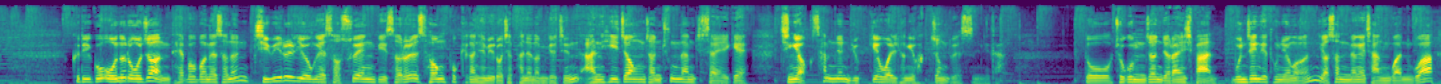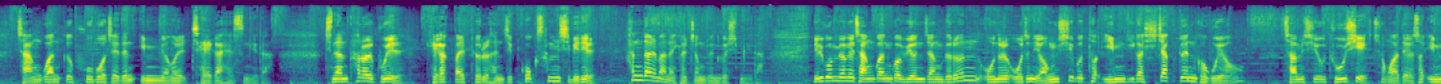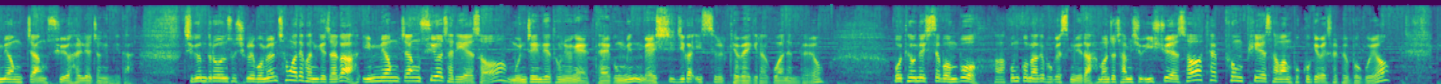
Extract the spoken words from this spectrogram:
그리고 오늘 오전 대법원에서는 지위를 이용해서 수행비서를 성폭행한 혐의로 재판에 넘겨진 안희정 전 충남지사에게 징역 3년 6개월형이 확정됐습니다. 또 조금 전 11시 반 문재인 대통령은 6명의 장관과 장관급 후보제에 대한 임명을 재가했습니다. 지난 8월 9일 개각 발표를 한 지 꼭 31일 한 달 만에 결정된 것입니다. 7명의 장관과 위원장들은 오늘 오전 0시부터 임기가 시작된 거고요. 잠시 후 2시 청와대에서 임명장 수여할 예정입니다. 지금 들어온 소식을 보면 청와대 관계자가 임명장 수여 자리에서 문재인 대통령의 대국민 메시지가 있을 계획이라고 하는데요. 오태훈의 시세본부 아, 꼼꼼하게 보겠습니다. 먼저 잠시 후 이슈에서 태풍 피해 상황 복구 계획 살펴보고요.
